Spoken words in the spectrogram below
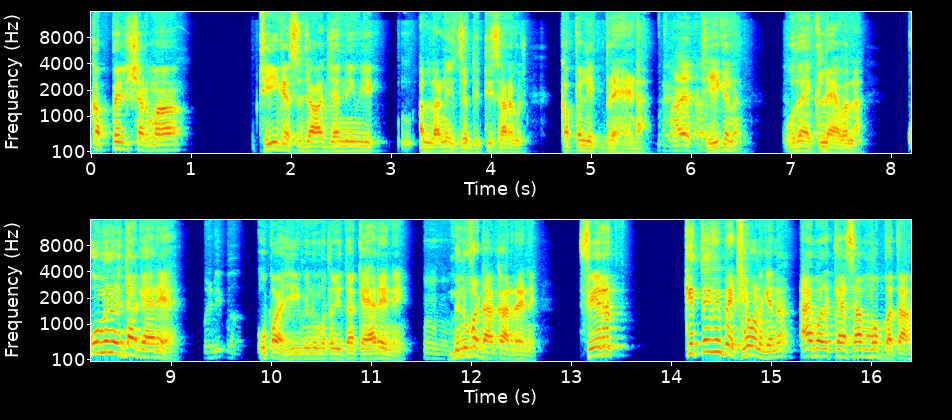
ਕਪਿਲ ਸ਼ਰਮਾ ਠੀਕ ਹੈ ਸਜਾਦ ਜਾਨੀ ਵੀ ਅੱਲਾ ਨੇ ਇੱਜ਼ਤ ਦਿੱਤੀ ਸਾਰਾ ਕੁਝ ਕਪਿਲ ਇੱਕ ਬ੍ਰਾਂਡ ਆ ਠੀਕ ਹੈ ਨਾ ਉਹਦਾ ਇੱਕ ਲੈਵਲ ਆ। ਉਹ ਮੈਨੂੰ ਇਦਾਂ ਕਹਿ ਰਿਹਾ। ਉਹ ਭਾਜੀ ਮੈਨੂੰ ਮਤਲਬ ਇਦਾਂ ਕਹਿ ਰਹੇ ਨੇ। ਮੈਨੂੰ ਵੱਡਾ ਕਰ ਰਹੇ ਨੇ। ਫਿਰ ਕਿਤੇ ਵੀ ਬੈਠੇ ਹੋਣਗੇ ਨਾ ਇਹ ਬਸ ਕੈਸਾ ਮੁਹੱਬਤ ਆ।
